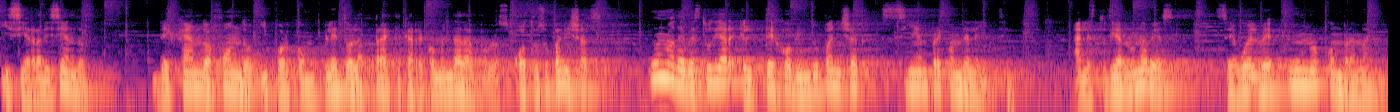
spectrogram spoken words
Y cierra diciendo, dejando a fondo y por completo la práctica recomendada por los otros Upanishads, uno debe estudiar el Tejo Bindu Upanishad siempre con deleite. Al estudiarlo una vez, se vuelve uno con Brahman.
